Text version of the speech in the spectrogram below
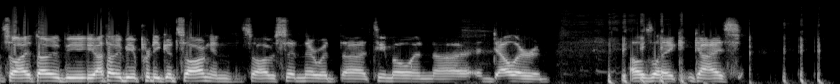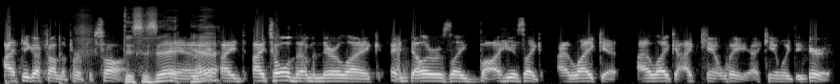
so I thought it'd be I thought it'd be a pretty good song. And so I was sitting there with uh, Timo and uh, and Deller, and I was like, guys, I think I found the perfect song. This is it. And yeah. I, I I told them, and they're like, and Deller was like, "Bah," he was like, I like it. I like it. I can't wait. I can't wait to hear it.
